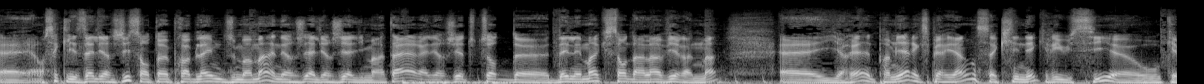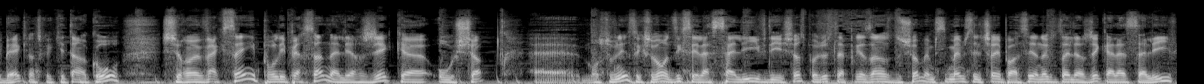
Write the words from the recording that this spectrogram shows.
Euh, on sait que les allergies sont un problème du moment. Allergie, allergie alimentaire, allergie à toutes sortes d'éléments qui sont dans l'environnement. Euh, il y aurait une première expérience clinique réussie euh, au Québec, en tout cas qui est en cours, sur un vaccin pour les personnes allergiques euh, aux chats. mon souvenir, c'est que souvent on dit que c'est la salive des chats, c'est pas juste la présence du chat, même si même si le chat est passé, il y en a qui sont allergiques à la salive.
